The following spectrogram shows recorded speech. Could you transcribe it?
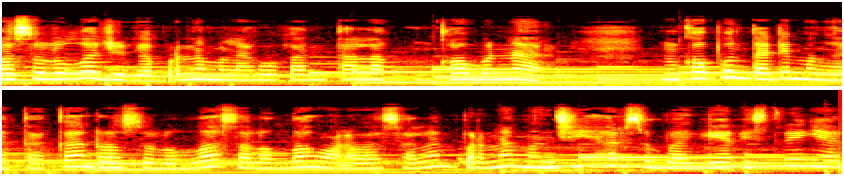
Rasulullah juga pernah melakukan talak. Engkau benar. Engkau pun tadi mengatakan Rasulullah Shallallahu Alaihi Wasallam pernah menjihar sebagian istrinya.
